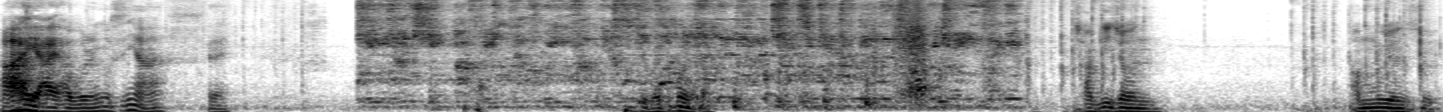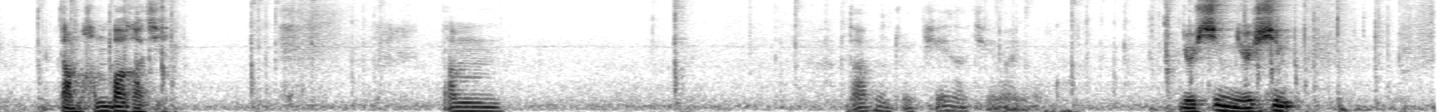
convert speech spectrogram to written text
아야야 뭐 이런 거 쓰냐? 그래. 이제 몇 번이다. 자기 전 안무 연습 땀 한 바가지. 땀 땀은 좀 피해나 TMI 먹고 열심 열심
